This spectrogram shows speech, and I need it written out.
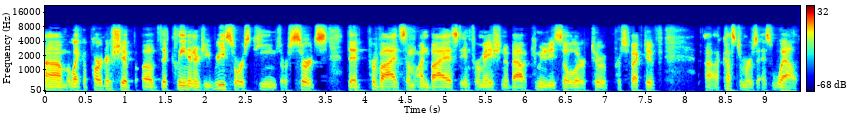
um, like a partnership of the Clean Energy Resource Teams or CERTs that provide some unbiased information about community solar to prospective Uh, customers as well.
